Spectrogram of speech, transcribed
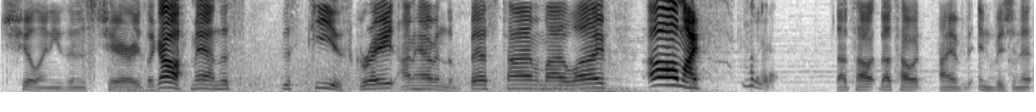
chilling. He's in his chair. He's like, oh, man, this this tea is great. I'm having the best time of my life. Oh, my... That's how, that's how it, I have envisioned it.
